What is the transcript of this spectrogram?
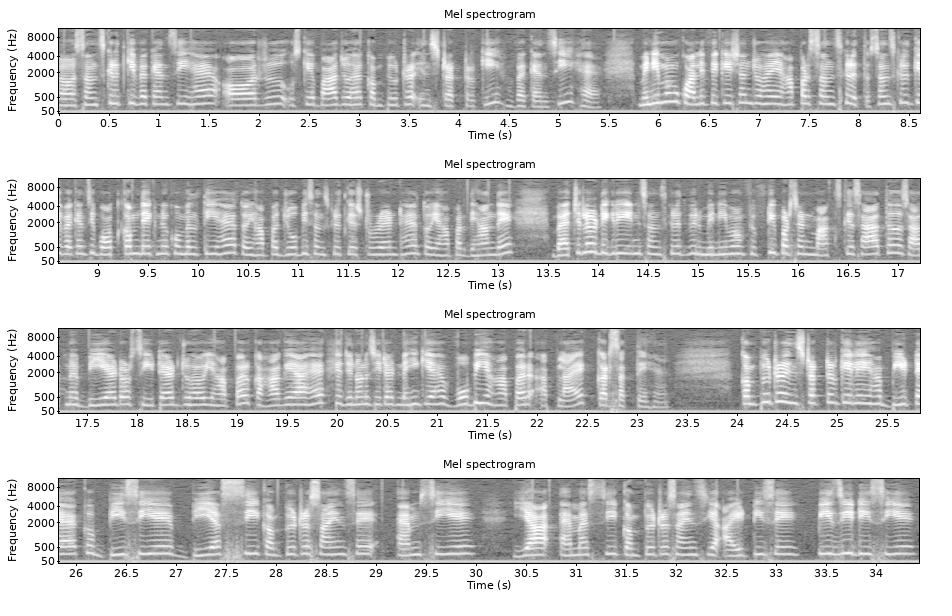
संस्कृत की वैकेंसी है और उसके बाद जो है कंप्यूटर इंस्ट्रक्टर की वैकेंसी है। मिनिमम क्वालिफिकेशन जो है यहाँ पर संस्कृत संस्कृत की वैकेंसी बहुत कम देखने को मिलती है तो यहाँ पर जो भी संस्कृत के स्टूडेंट हैं तो यहाँ पर ध्यान दें बैचलर डिग्री इन संस्कृत फिर मिनिमम 50 परसेंट मार्क्स के साथ साथ में बी और सी जो है यहाँ पर कहा गया है, जिन्होंने सी नहीं किया है, वो भी यहाँ पर अप्लाई कर सकते हैं। कंप्यूटर इंस्ट्रक्टर के लिए यहाँ B tech B C A B S C computer science से एम सी ए या M S C computer science या आई टी से P G D C A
